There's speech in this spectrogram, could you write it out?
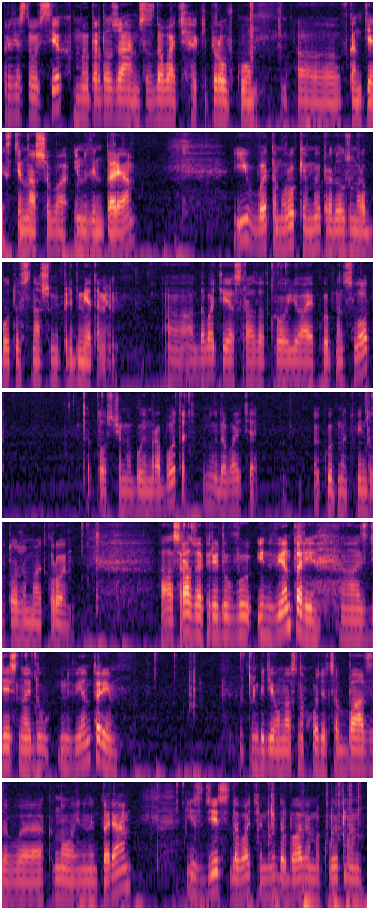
Приветствую всех! Мы продолжаем создавать экипировку э, в контексте нашего инвентаря. И в этом уроке мы продолжим работу с нашими предметами. Э, давайте я сразу открою UI Equipment Slot. Это то, с чем мы будем работать. Ну и давайте Equipment Window тоже мы откроем. Э, сразу я перейду в инвентарь. Э, здесь найду инвентарь где у нас находится базовое окно инвентаря. И здесь давайте мы добавим equipment,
